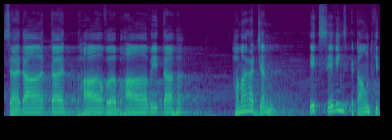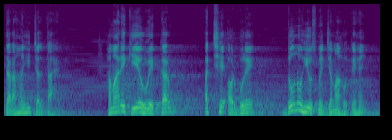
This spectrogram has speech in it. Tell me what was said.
सदा तद्भाव भावितः हमारा जन्म एक सेविंग्स अकाउंट की तरह ही चलता है। हमारे किए हुए कर्म, अच्छे और बुरे, दोनों ही उसमें जमा होते हैं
